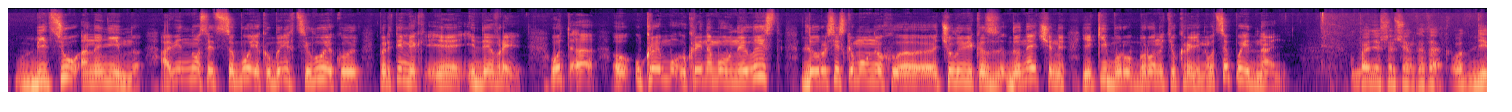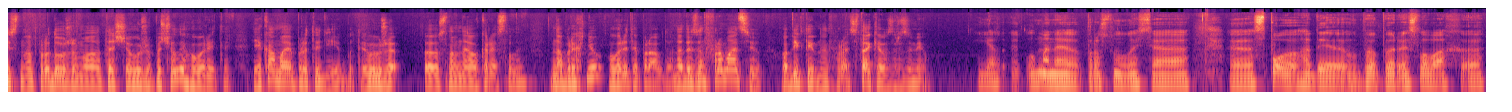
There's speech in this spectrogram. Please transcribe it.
бійцю анонімно, а він носить з собою, як оберіг цілує, коли перед тим як іде в рейд. От україномовний лист для російськомовного чоловіка з Донеччини, який боро- боронить Україну. Оце поєднання. Пані Шевченко, так, от дійсно продовжимо те, що ви вже почали говорити. Яка має протидія бути? Ви вже е, основне окреслили. На брехню говорити правду, на дезінформацію об'єктивну інформацію. Так я вас зрозумів. Я, у мене проснулися е, спогади в пересловах е,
